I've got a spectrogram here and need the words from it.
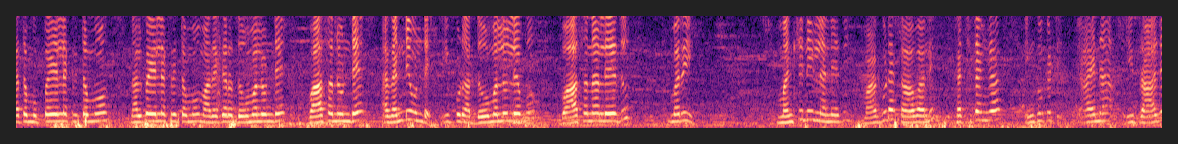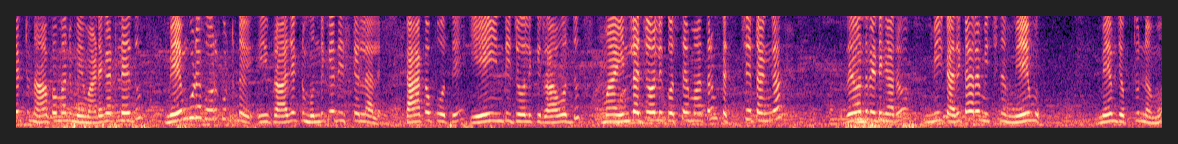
గత ముప్పై ఏళ్ళ క్రితము నలభై ఏళ్ళ క్రితము మా దగ్గర దోమలుండే వాసన ఉండే అవన్నీ ఉండే. ఇప్పుడు ఆ దోమలు లేవు వాసన లేదు. మరి మంచినీళ్ళు అనేది మాకు కూడా కావాలి. ఖచ్చితంగా ఇంకొకటి ఆయన ఈ ప్రాజెక్టును ఆపమని మేము అడగట్లేదు. మేము కూడా కోరుకుంటున్నాం ఈ ప్రాజెక్టు ముందుకే తీసుకెళ్ళాలి. కాకపోతే ఏ ఇంటి జోలికి రావద్దు. మా ఇండ్ల జోలికి వస్తే మాత్రం ఖచ్చితంగా రేవంత్ రెడ్డి గారు మీకు అధికారం ఇచ్చిన మేము మేము చెప్తున్నాము.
